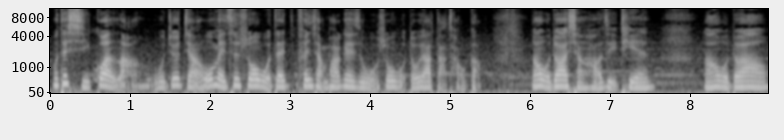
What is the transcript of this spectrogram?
我的习惯啦，我就讲，我每次说我在分享 podcast，我说我都要打草稿，然后我都要想好几天，然后我都要，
